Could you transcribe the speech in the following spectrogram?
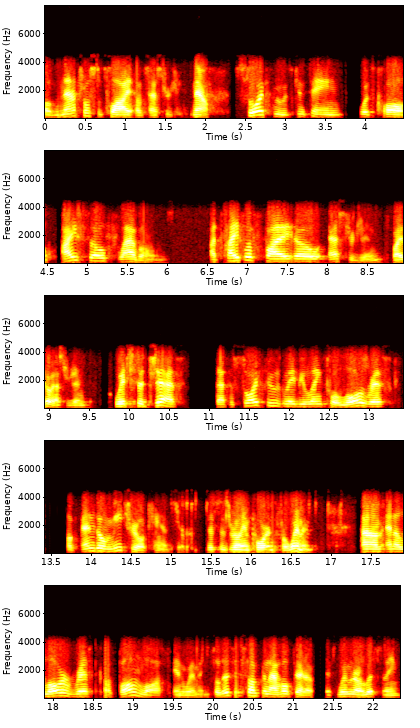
of natural supply of estrogen. Now, soy foods contain what's called isoflavones, a type of phytoestrogen, phytoestrogen, which suggests that the soy foods may be linked to a lower risk of endometrial cancer. This is really important for women. Um, and a lower risk of bone loss in women. So this is something I hope that if women are listening,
